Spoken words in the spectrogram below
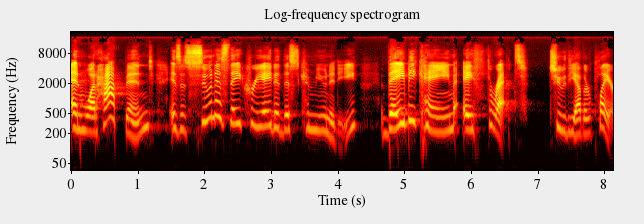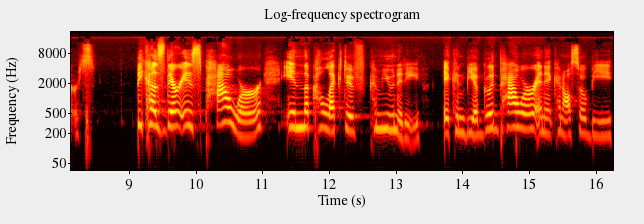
And what happened is, as soon as they created this community, they became a threat to the other players because there is power in the collective community. It can be a good power and it can also be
